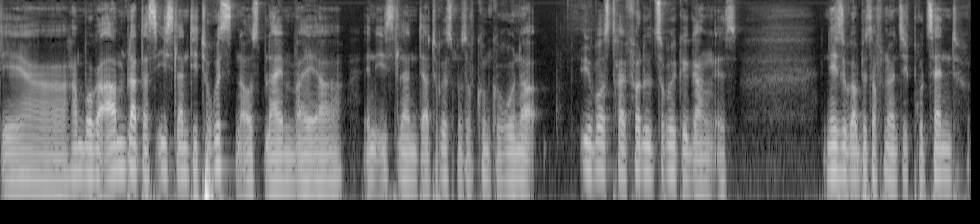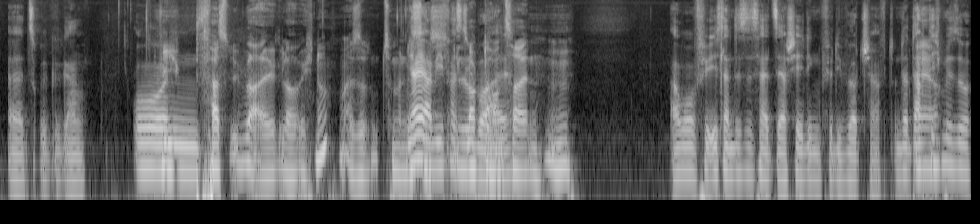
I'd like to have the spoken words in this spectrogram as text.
der Hamburger Abendblatt, dass Island die Touristen ausbleiben, weil ja in Island der Tourismus aufgrund Corona übers Dreiviertel zurückgegangen ist. Nee, sogar bis auf 90 Prozent äh, zurückgegangen. Wie Und, fast überall, glaube ich, ne? Also zumindest Ja, ja, wie fast in Lockdown-Zeiten. Mhm. aber für Island ist es halt sehr schädigend für die Wirtschaft. Und da dachte Ja, ja. ich mir so,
